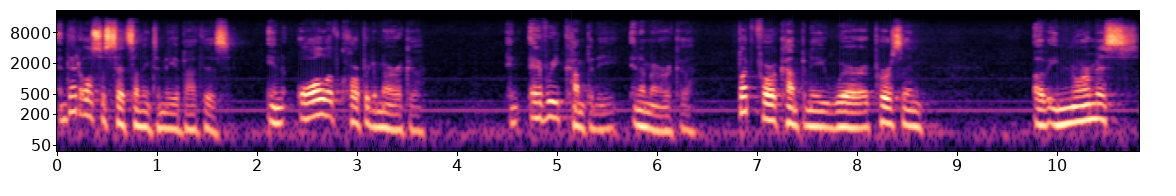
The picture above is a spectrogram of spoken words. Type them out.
And that also said something to me about this. In all of corporate America, in every company in America, but for a company where a person of enormous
